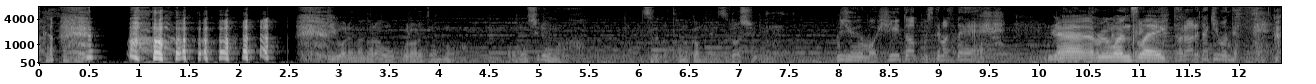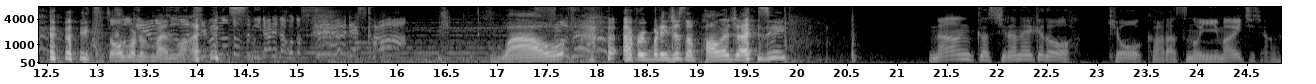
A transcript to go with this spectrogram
た言われながら怒られてんの面白いなつうか田中珍しい竜もヒートアップしてますね Yeah, everyone's like, 取られた気分です he stole one of my lines. Wow. Everybody just apologizing? なんか知らねえけど今日カラスのいまいちじゃん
